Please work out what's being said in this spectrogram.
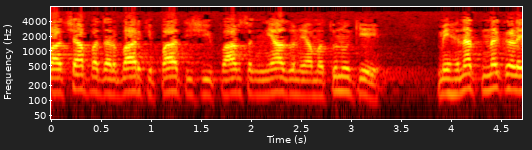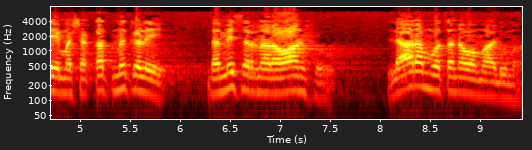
بادشاہ په دربار کې پاتې شي پارسنګ نیاز او نعمتونو کې مهنت نه کړي مشقت نه کړي د مصر نه روان شو لارم وطن و معلومه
